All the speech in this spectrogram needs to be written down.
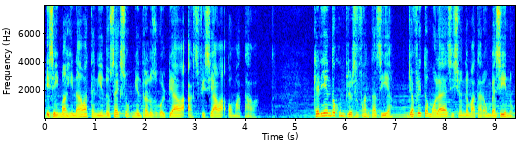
y se imaginaba teniendo sexo mientras los golpeaba, asfixiaba o mataba. Queriendo cumplir su fantasía, Jeffrey tomó la decisión de matar a un vecino,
